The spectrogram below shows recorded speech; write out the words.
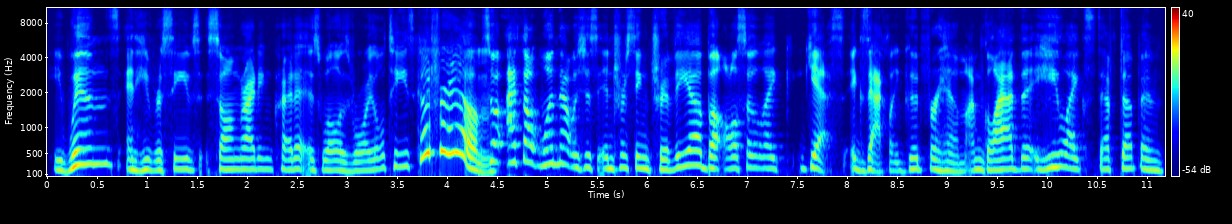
he wins, and he receives songwriting credit as well as royalties. Good for him. So I thought one that was just interesting trivia, but also like, yes, exactly. Good for him. I'm glad that he like stepped up and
